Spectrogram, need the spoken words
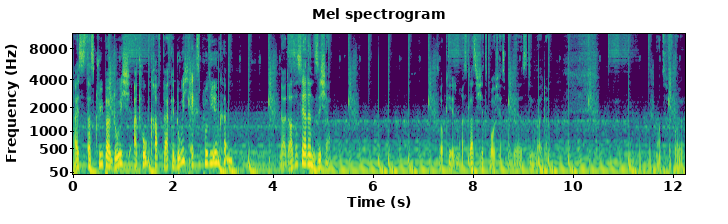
Heißt es, dass Creeper durch Atomkraftwerke durchexplodieren können? Na, das ist ja dann sicher. So, okay, den Rest lasse ich jetzt, baue ich erstmal hier das Ding weiter. Schnauze voll.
